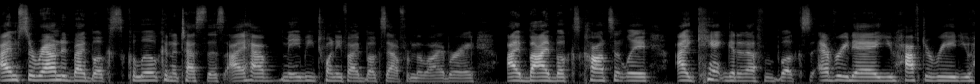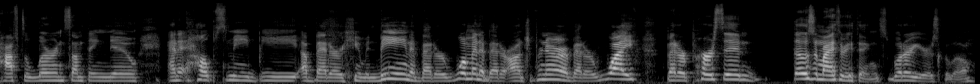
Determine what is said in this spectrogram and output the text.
I'm surrounded by books. Khalil can attest this. I have maybe 25 books out from the library. I buy books constantly. I can't get enough of books. Every day you have to read, you have to learn something new, and it helps me be a better human being, a better woman, a better entrepreneur, a better wife, better person. Those are my three things. What are yours, Khalil?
